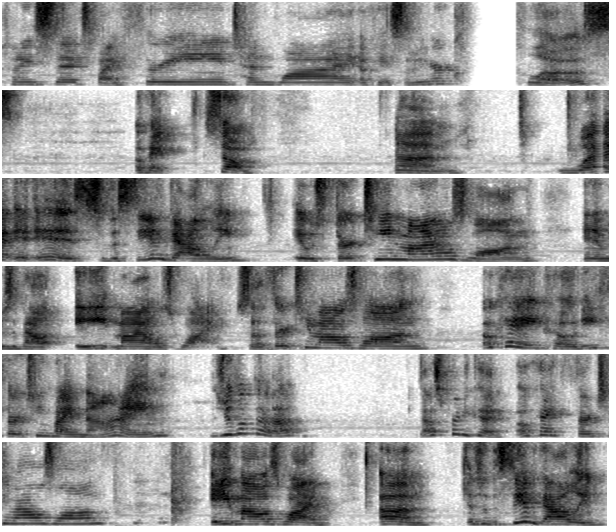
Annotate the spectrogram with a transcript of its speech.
26 by 3, 10y. Okay, so you're close. Okay, so um, what it is, so the Sea of Galilee, it was 13 miles long and it was about eight miles wide. So 13 miles long. Okay, Cody, 13 by 9. Did you look that up? That's pretty good. Okay, 13 miles long, eight miles wide. Um, and so the Sea of Galilee,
